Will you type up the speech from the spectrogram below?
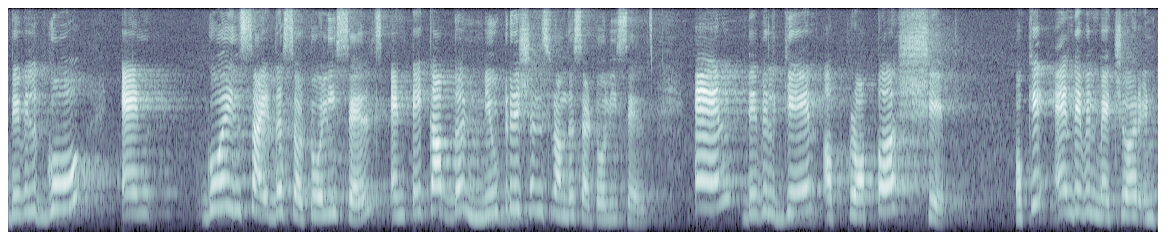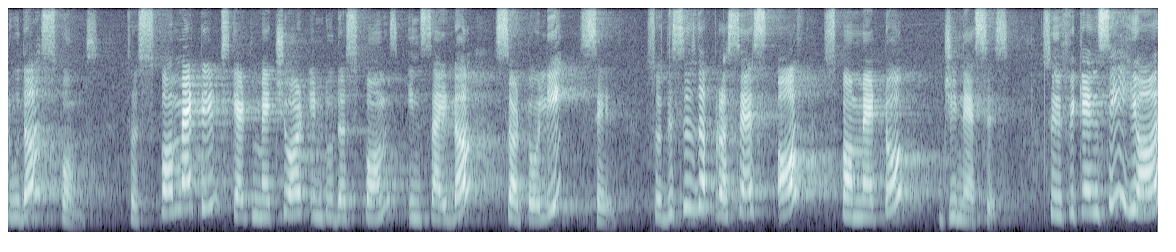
they will go and go inside the Sertoli cells and take up the nutritions from the Sertoli cells and they will gain a proper shape okay and they will mature into the sperms. So, spermatids get matured into the sperms inside the Sertoli cell. So, this is the process of spermatogenesis. So, if you can see here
